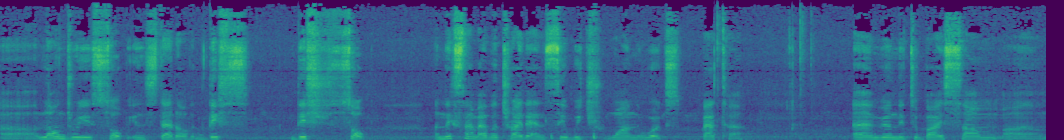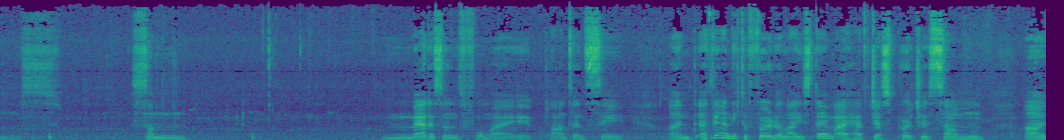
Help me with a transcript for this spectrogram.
uh, laundry soap instead of this dish soap. And next time I will try that and see which one works better. And we'll need to buy some um, some medicines for my plant and see. And I think I need to fertilize them. I have just purchased some uh,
